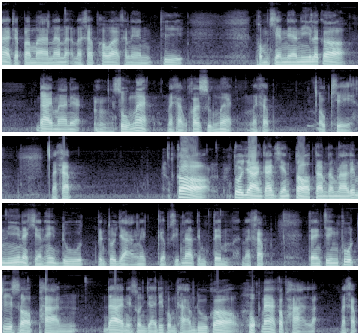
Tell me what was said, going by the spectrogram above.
น่าจะประมาณนั้นนะครับ เพราะว่าคะแนนที่ผมเขียนแนวนี้แล้วก็ได้มาเนี่ยสูงมากนะครับก็สูงมากนะครับโอเคนะครับ ก็ตัวอย่างการเขียนตอบตามตำราเล่มนี้เนี่ยเขียนให้ดูเป็นตัวอย่างเนี่ยเกือบสิบหน้าเต็มๆนะครับ แต่จริงๆผู้ที่สอบผ่านได้ในส่วนใหญ่ที่ผมถามดูก็หกหน้าก็ผ่านละ นะครับ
